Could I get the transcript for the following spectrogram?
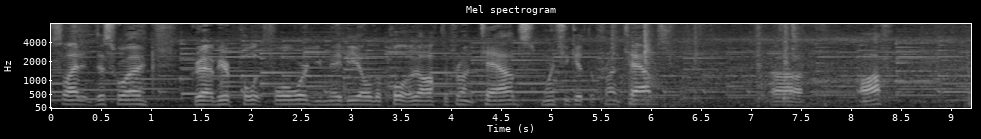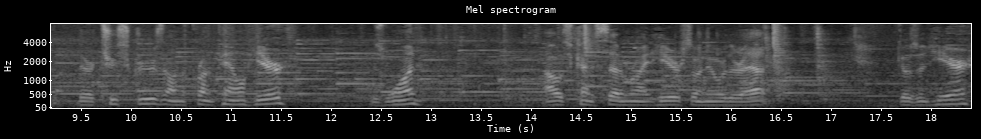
slide it this way, grab here, pull it forward. You may be able to pull it off the front tabs. Once you get the front tabs uh, off, there are two screws on the front panel here. There's one. I always kind of set them right here so I know where they're at. Goes in here.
